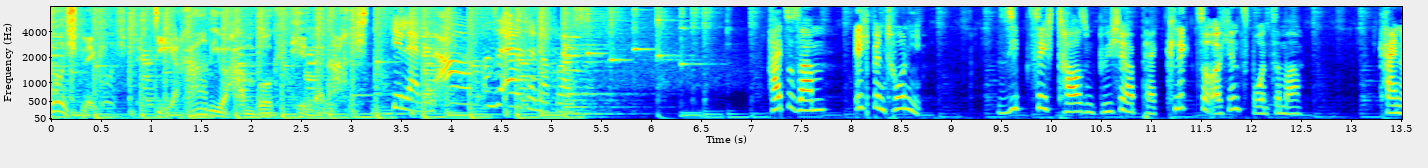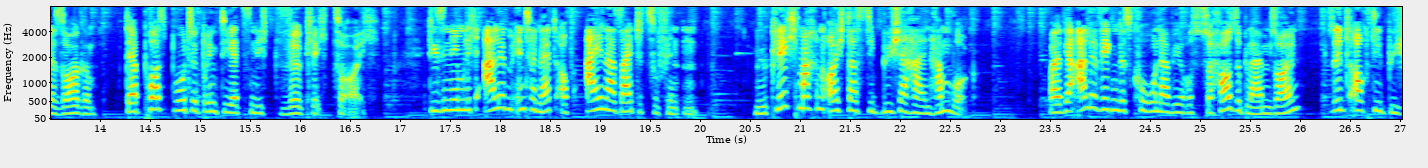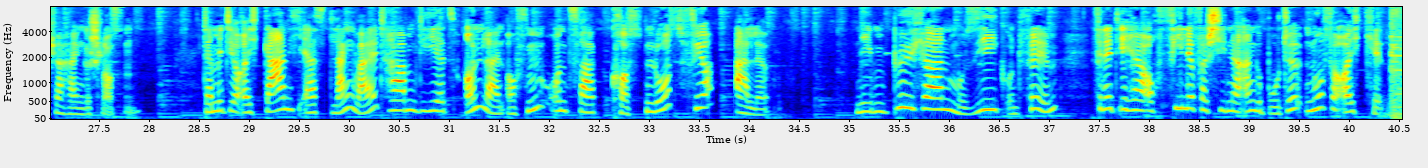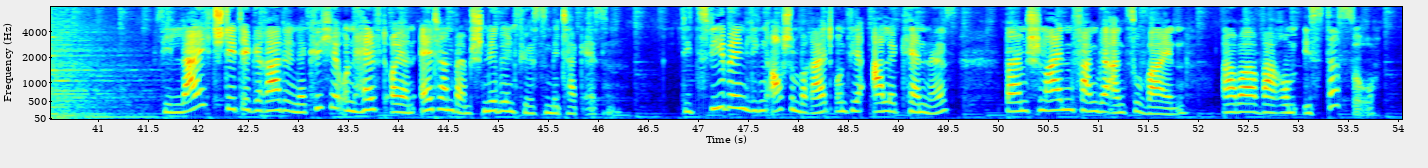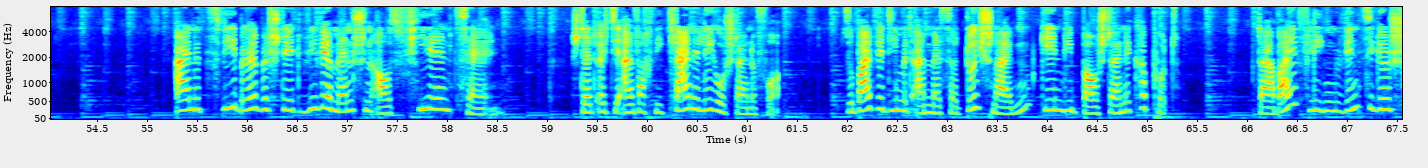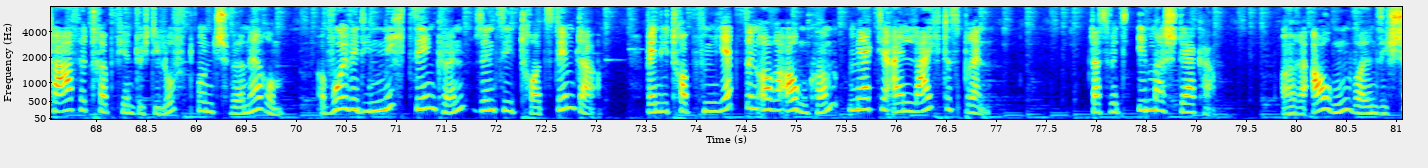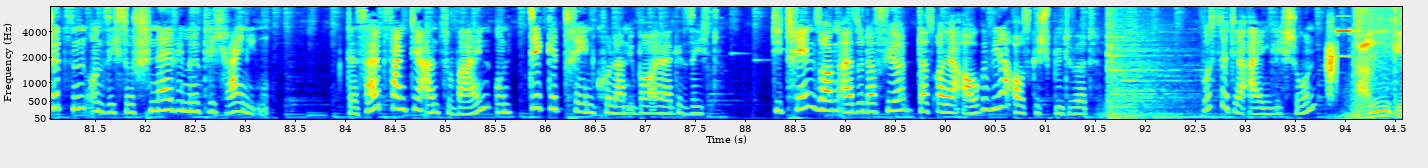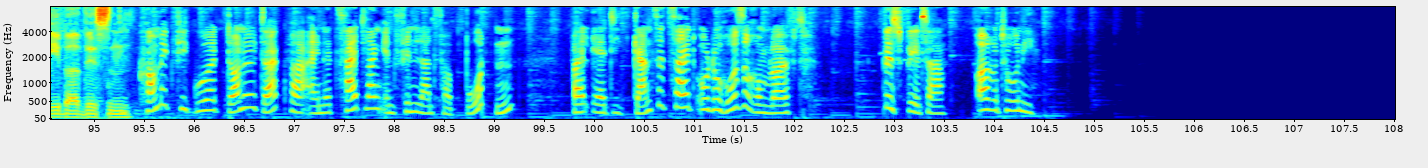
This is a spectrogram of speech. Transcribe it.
Durchblick. Die Radio Hamburg Kindernachrichten. Hier lernen auch unsere Eltern noch was. Hi zusammen, ich bin Toni. 70.000 Bücher per Klick zu euch ins Wohnzimmer. Keine Sorge, der Postbote bringt die jetzt nicht wirklich zu euch. Die sind nämlich alle im Internet auf einer Seite zu finden. Möglich machen euch das die Bücherhallen Hamburg. Weil wir alle wegen des Coronavirus zu Hause bleiben sollen, sind auch die Bücherhallen geschlossen. Damit ihr euch gar nicht erst langweilt, haben die jetzt online offen und zwar kostenlos für alle. Neben Büchern, Musik und Film findet ihr hier auch viele verschiedene Angebote nur für euch Kids. Vielleicht steht ihr gerade in der Küche und helft euren Eltern beim Schnibbeln fürs Mittagessen. Die Zwiebeln liegen auch schon bereit und wir alle kennen es. Beim Schneiden fangen wir an zu weinen. Aber warum ist das so? Eine Zwiebel besteht wie wir Menschen aus vielen Zellen. Stellt euch die einfach wie kleine Legosteine vor. Sobald wir die mit einem Messer durchschneiden, gehen die Bausteine kaputt. Dabei fliegen winzige, scharfe Tröpfchen durch die Luft und schwirren herum. Obwohl wir die nicht sehen können, sind sie trotzdem da. Wenn die Tropfen jetzt in eure Augen kommen, merkt ihr ein leichtes Brennen. Das wird immer stärker. Eure Augen wollen sich schützen und sich so schnell wie möglich reinigen. Deshalb fangt ihr an zu weinen und dicke Tränen kullern über euer Gesicht. Die Tränen sorgen also dafür, dass euer Auge wieder ausgespült wird. Wusstet ihr eigentlich schon? Angeberwissen. Comicfigur Donald Duck war eine Zeit lang in Finnland verboten, weil er die ganze Zeit ohne Hose rumläuft. Bis später. Eure Toni.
